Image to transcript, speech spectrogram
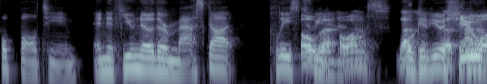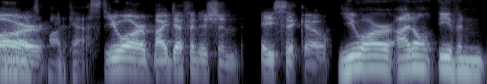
football team, and if you know their mascot, please oh, tweet oh, it oh, us. We'll give you a shout you out are, podcast. You are by definition a sicko. You are. I don't even.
